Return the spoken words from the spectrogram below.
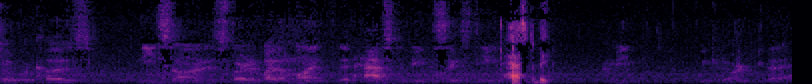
So because Nisan is started by the month, it has to be the 16th. Has to be. I mean, we could argue that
